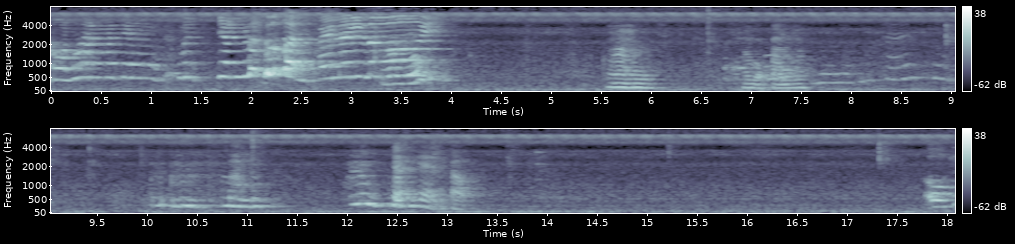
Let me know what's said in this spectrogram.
ปวดให้มันจะมันจะเลื่อนไปเรื่อยๆนั่งมาบอกไปลงมา ยังแขนเขาโอเค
